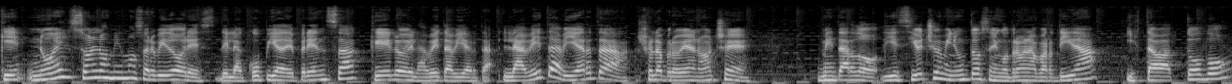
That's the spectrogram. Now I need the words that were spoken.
que no es, son los mismos servidores de la copia de prensa que lo de la beta abierta. La beta abierta, yo la probé anoche, me tardó 18 minutos en encontrar una partida y estaba todo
